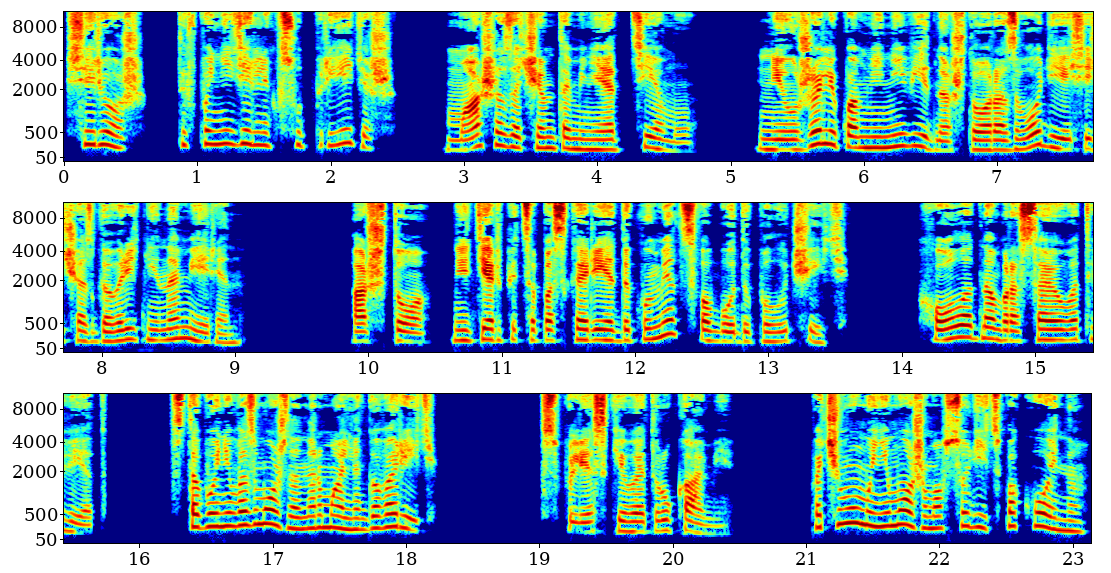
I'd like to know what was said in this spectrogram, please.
«Сереж, ты в понедельник в суд приедешь?» Маша зачем-то меняет тему. Неужели по мне не видно, что о разводе я сейчас говорить не намерен? А что, не терпится поскорее документ свободы получить? Холодно бросаю в ответ. С тобой невозможно нормально говорить. Всплескивает руками. Почему мы не можем обсудить спокойно?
